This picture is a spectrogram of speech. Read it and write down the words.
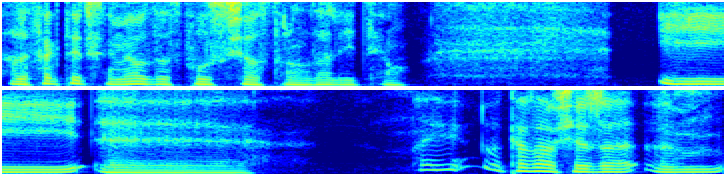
Ale faktycznie miał zespół z siostrą, z Alicją. I, yy, no i okazało się, że ym,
